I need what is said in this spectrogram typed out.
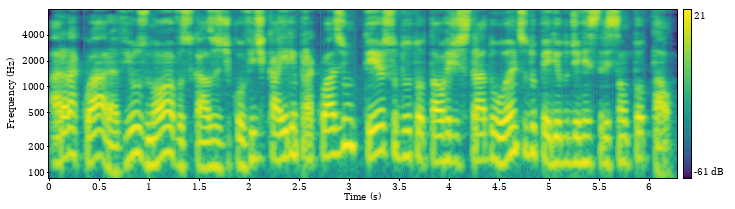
Araraquara viu os novos casos de Covid caírem para quase um terço do total registrado antes do período de restrição total.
